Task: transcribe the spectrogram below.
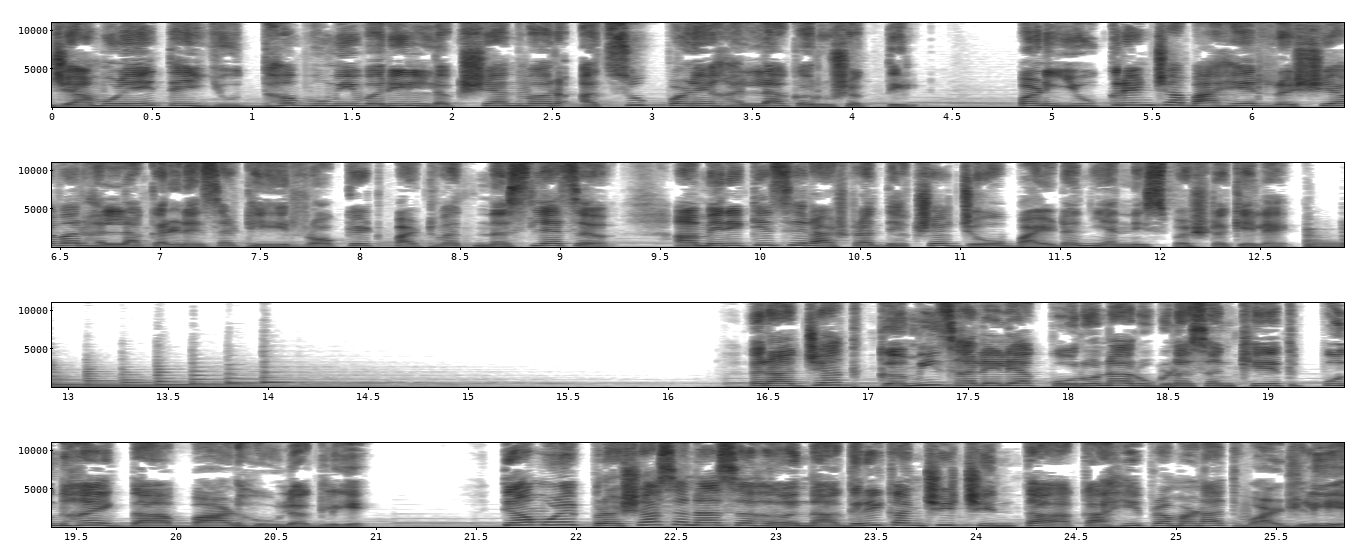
ज्यामुळे ते युद्धभूमीवरील लक्ष्यांवर अचूकपणे हल्ला करू शकतील. पण युक्रेनच्या बाहेर रशियावर हल्ला करण्यासाठी रॉकेट पाठवत नसल्याचं अमेरिकेचे राष्ट्राध्यक्ष जो बायडन यांनी स्पष्ट केलंय. राज्यात कमी झालेल्या कोरोना रुग्णसंख्येत पुन्हा एकदा वाढ होऊ लागलीय. त्यामुळे प्रशासनासह नागरिकांची चिंता काही प्रमाणात वाढलीय.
